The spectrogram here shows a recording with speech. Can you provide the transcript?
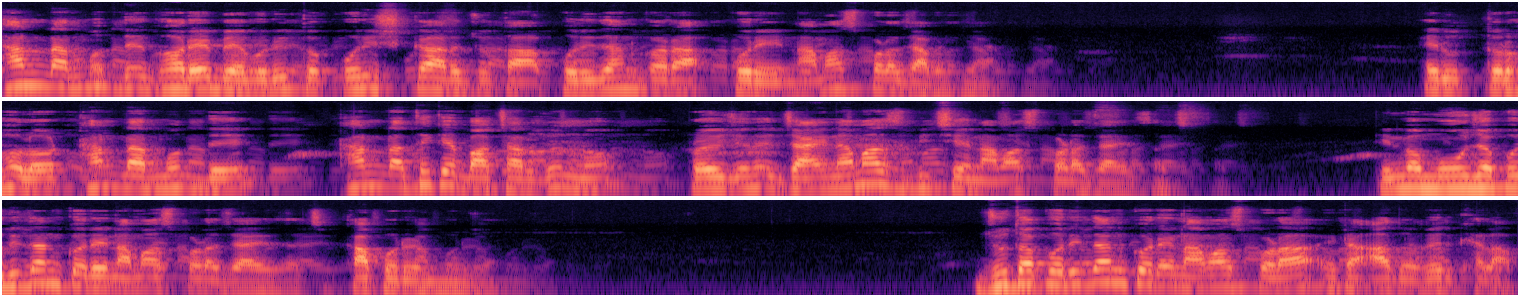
ঠান্ডার মধ্যে ঘরে ব্যবহৃত পরিষ্কার জুতা পরিধান করা করে নামাজ পড়া যাবে কিনা? এর উত্তর হলো, ঠান্ডার মধ্যে, ঠান্ডা থেকে বাঁচার জন্য প্রয়োজনে জায়নামাজ বিছিয়ে নামাজ পড়া যায় আছে। কিংবা মৌজা পরিধান করে নামাজ পড়া যায় আছে, কাপড়ের মৌজা। জুতা পরিধান করে নামাজ পড়া এটা আদবের খেলাফ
